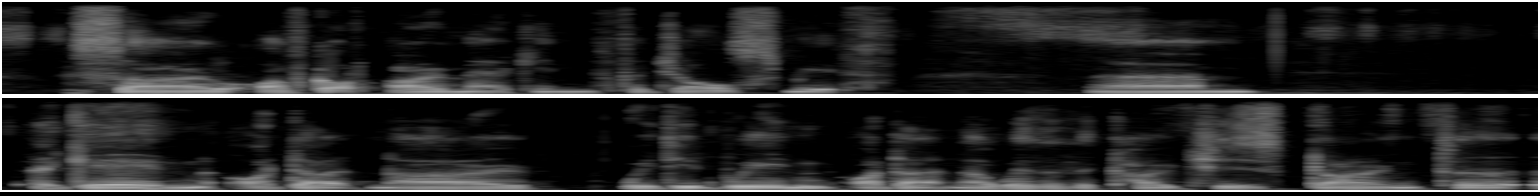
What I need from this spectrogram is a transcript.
so I've got OMAC in for Joel Smith. Um, again, I don't know. We did win. I don't know whether the coach is going to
